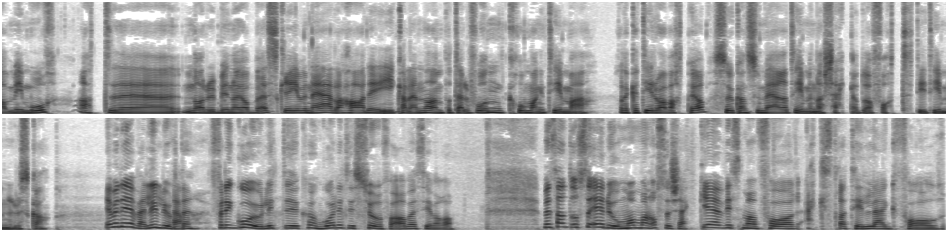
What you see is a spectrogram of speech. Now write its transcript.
av min mor. At eh, når du begynner å jobbe, skriv ned eller ha det i kalenderen på telefonen hvor mange timer eller hva tid du har vært på jobb, så du kan summere timene og sjekke at du har fått de timene du skal. Ja, men Det er veldig lurt, ja. det. For det går jo litt, kan gå litt i surr for arbeidsgiver òg. Men sant, også er det jo, må man også sjekke hvis man får ekstra tillegg for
